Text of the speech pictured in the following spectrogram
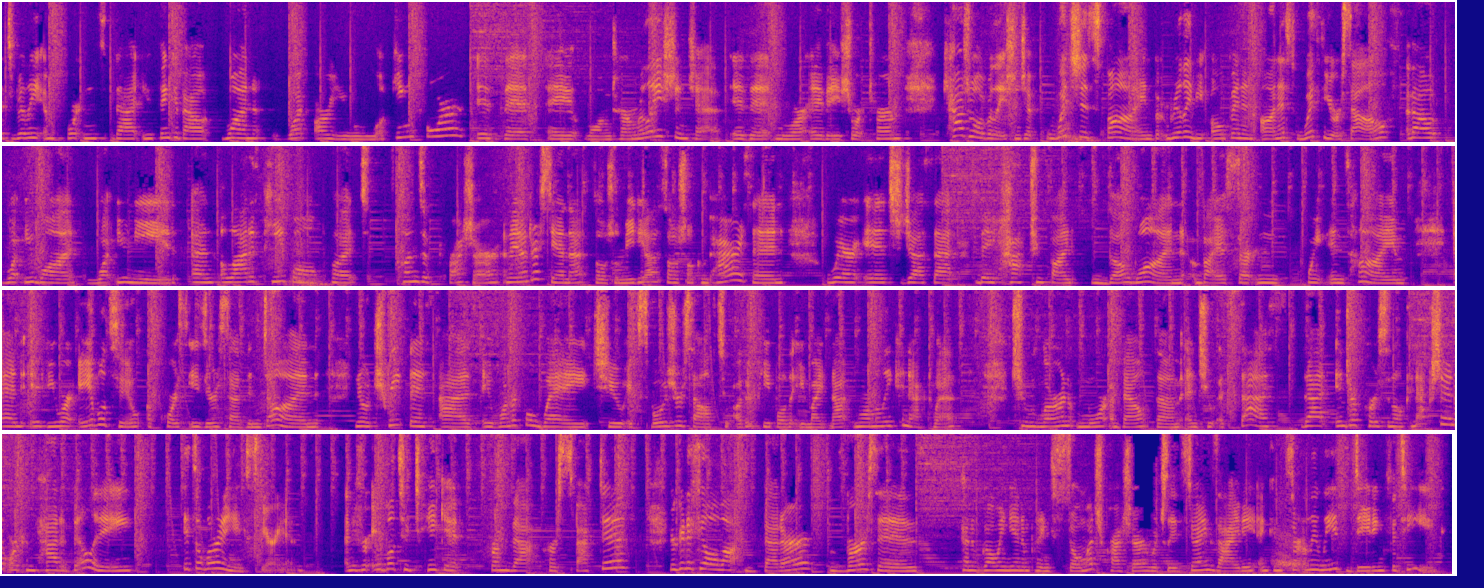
it's really important that you think about one, what are you looking for? Is this a long term relationship? Is it more of a short term casual relationship? Which is fine, but really be open and honest with yourself about what you want, what you need. And a lot of people put tons of pressure, and I understand that social media, social comparison, where it's just that they have to find the one by a certain point in time. And if you are able to, of course, easier said than done, you know, treat this as a wonderful way to expose yourself to other people that you might not normally connect with, to learn more about them, and to assess that interpersonal connection or compatibility. It's a learning experience. And if you're able to take it from that perspective, you're going to feel a lot better versus kind of going in and putting so much pressure, which leads to anxiety and can certainly lead to dating fatigue.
